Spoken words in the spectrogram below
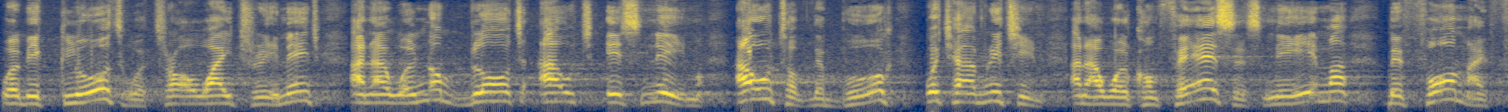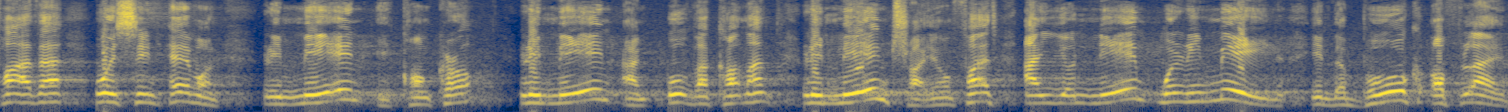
will be clothed with white raiment, and I will not blot out his name out of the book which I have written, and I will confess his name before my Father who is in heaven. Remain a conqueror, remain an overcomer, remain triumphant, and your name will remain in the book of life.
